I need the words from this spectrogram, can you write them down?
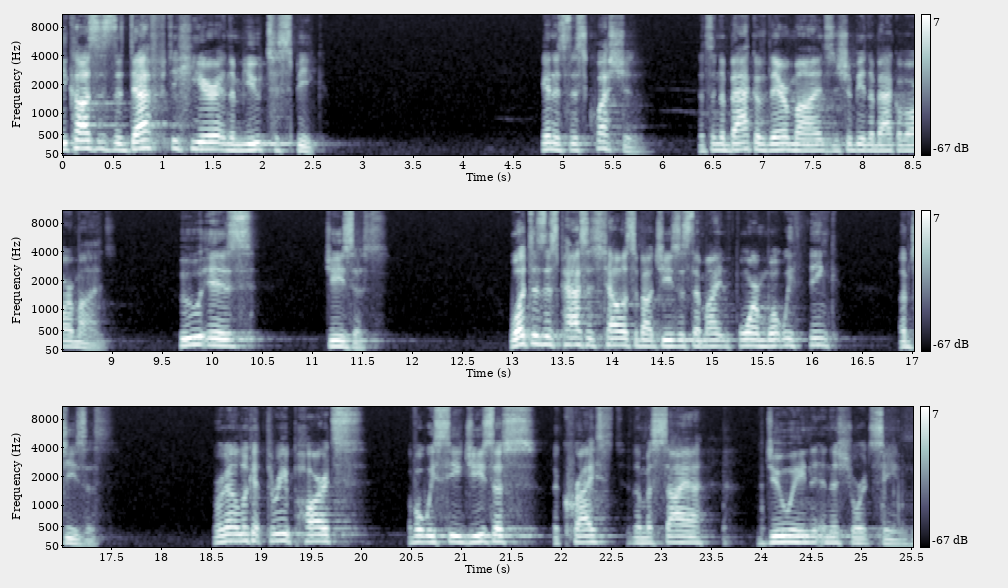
He causes the deaf to hear and the mute to speak. Again, it's this question that's in the back of their minds and should be in the back of our minds Who is Jesus? What does this passage tell us about Jesus that might inform what we think of Jesus? We're going to look at three parts of what we see Jesus, the Christ, the Messiah, doing in this short scene.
